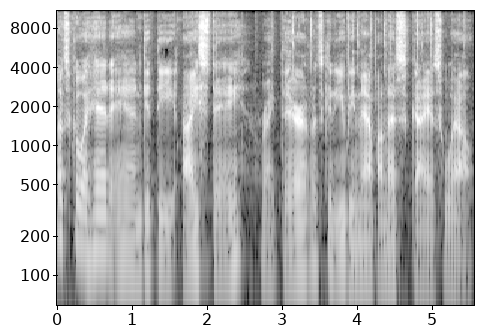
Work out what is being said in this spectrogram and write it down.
Let's go ahead and get the eyestay right there. Let's get a UV map on this guy as well.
